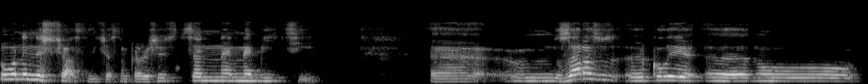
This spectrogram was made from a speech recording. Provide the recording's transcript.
Ну, вони нещасні, чесно кажучи, це не, не бійці. Е, Зараз, е, коли е, ну,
